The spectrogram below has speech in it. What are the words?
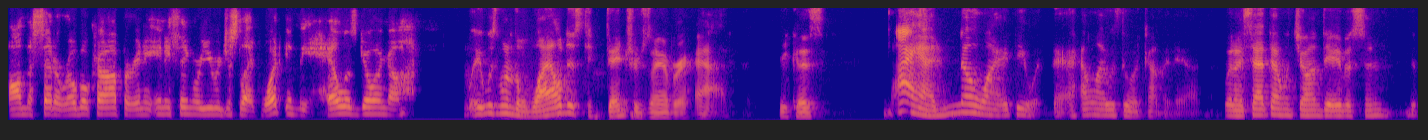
on the set of RoboCop or any anything where you were just like, what in the hell is going on? It was one of the wildest adventures I ever had because I had no idea what the hell I was doing coming in. When I sat down with Jon Davison, the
